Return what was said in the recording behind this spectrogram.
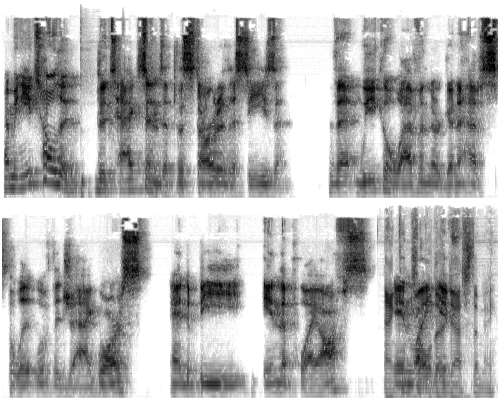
I mean, you told the, the Texans at the start of the season that week 11 they're going to have split with the Jaguars and to be in the playoffs and control like their if, destiny.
